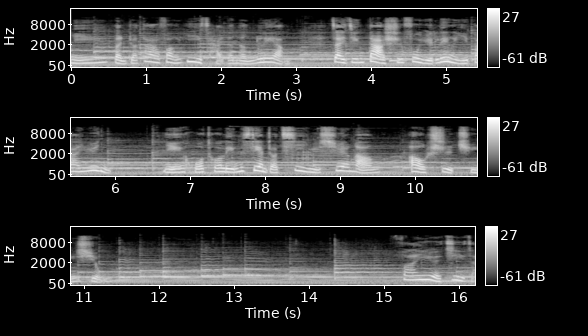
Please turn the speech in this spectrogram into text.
你本着大放异彩的能量。再经大师赋予另一半韵，您活脱灵现着气宇轩昂，傲视群雄。翻阅记载，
